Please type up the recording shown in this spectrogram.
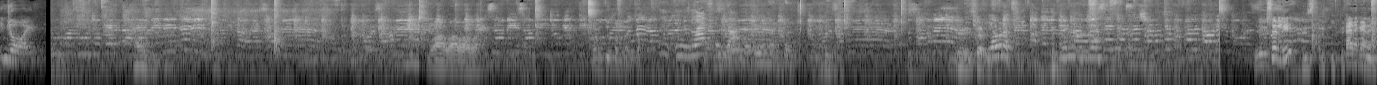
एंजॉय वाह वाह वाह वाह। तू पण विसरली काय काय नाही.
